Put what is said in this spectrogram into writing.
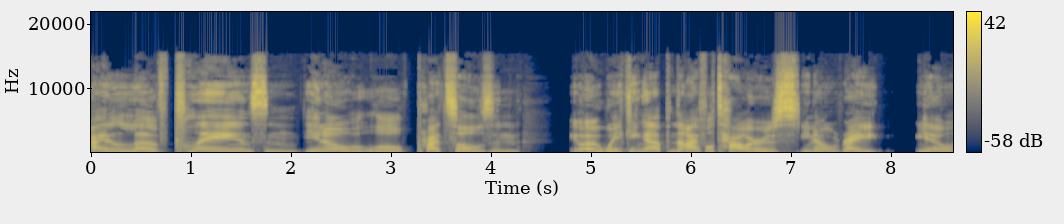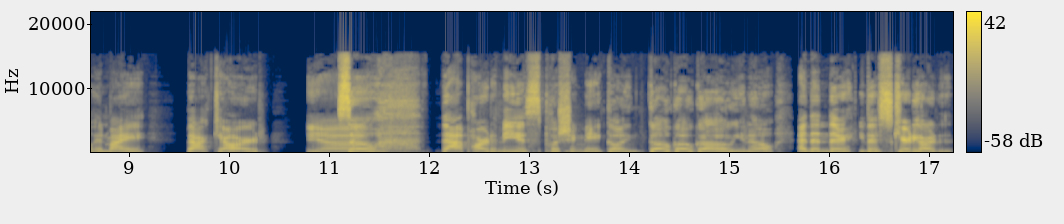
I love planes and you know little pretzels and uh, waking up in the Eiffel Towers. You know, right? You know, in my backyard. yeah. so that part of me is pushing me, going go go go. You know, and then the the security guard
